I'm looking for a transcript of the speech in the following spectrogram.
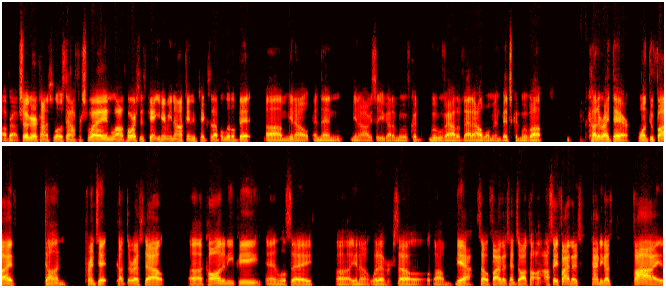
uh, Brown Sugar kind of slows down for Sway and Wild Horses. Can't you hear me knocking? kicks it up a little bit. Um, you know, and then you know, obviously you got to move could move out of that album and bitch could move up. Cut it right there. One through five, done. Print it, cut the rest out, uh, call it an EP, and we'll say, uh, you know, whatever. So um, yeah, so five out of ten. So I'll call, I'll say five out of ten because five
